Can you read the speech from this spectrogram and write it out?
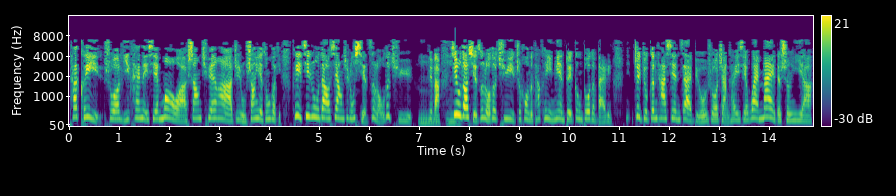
它可以说离开那些 mall 啊、商圈啊这种商业综合体，可以进入到像这种写字楼的区域，嗯对吧？进入到写字楼的区域之后呢，它可以面对更多的白领，这就跟它现在比如说展开一些外卖的生意啊，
